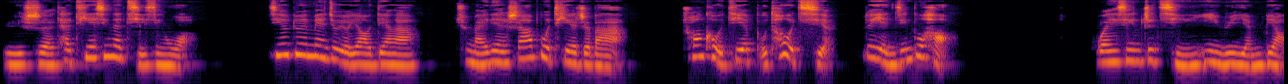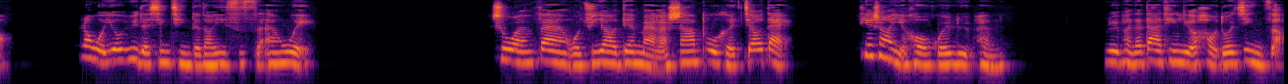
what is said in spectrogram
于是他贴心的提醒我，街对面就有药店啊，去买点纱布贴着吧，创口贴不透气，对眼睛不好。关心之情溢于言表，让我忧郁的心情得到一丝丝安慰。吃完饭，我去药店买了纱布和胶带，贴上以后回铝棚。铝棚的大厅里有好多镜子，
